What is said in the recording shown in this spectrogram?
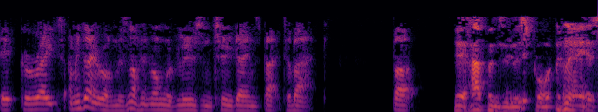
It grates. I mean, don't get me wrong. There's nothing wrong with losing two games back to back, but it happens in the sport, doesn't it?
